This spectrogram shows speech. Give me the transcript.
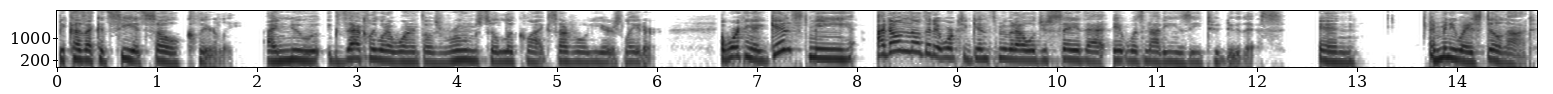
because I could see it so clearly. I knew exactly what I wanted those rooms to look like several years later. Working against me, I don't know that it worked against me, but I will just say that it was not easy to do this. And in many ways, still not.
